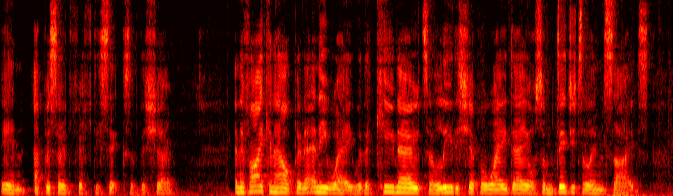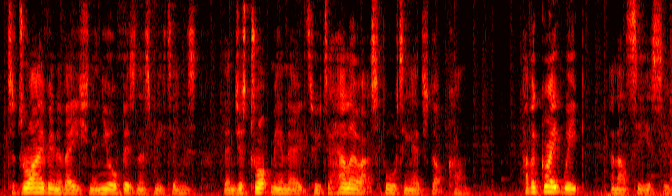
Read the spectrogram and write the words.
in episode 56 of the show. And if I can help in any way with a keynote, a leadership away day, or some digital insights to drive innovation in your business meetings, then just drop me a note through to hello at sportingedge.com. Have a great week, and I'll see you soon.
